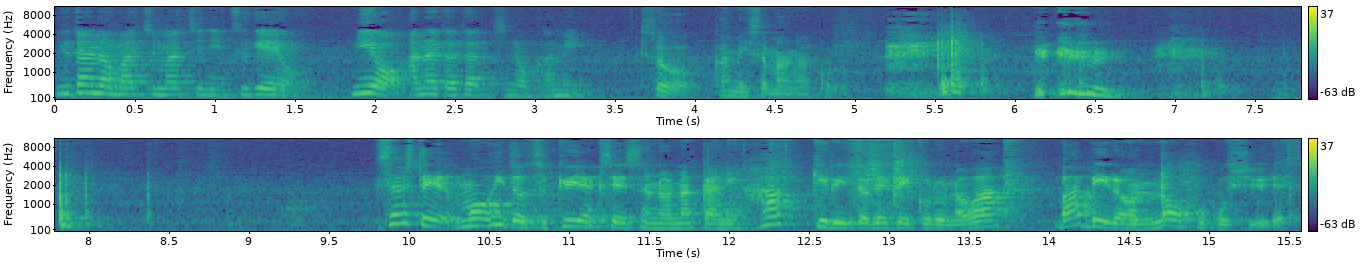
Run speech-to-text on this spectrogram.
ユダの町々に告げよ。見よあなたたちの神。そう神様が来る。そしてもう一つ旧約聖書の中にはっきりと出てくるのはバビロンの復讐です、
